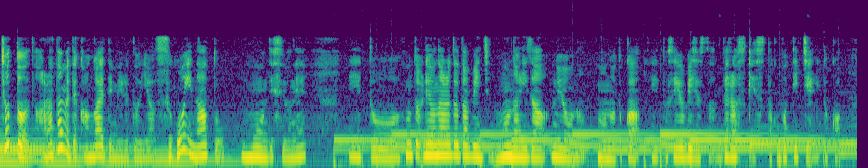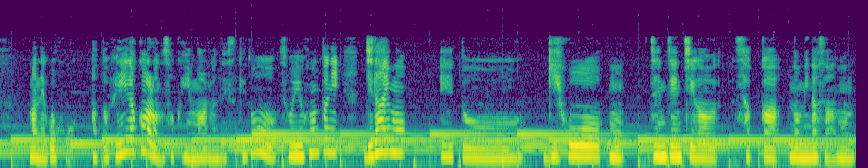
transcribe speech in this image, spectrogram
ちょっと改めて考えてみると、いや、すごいなと思うんですよね。えっ、ー、と、本当レオナルド・ダ・ヴィンチのモナリザのようなものとか、えっ、ー、と、西洋美術だベラスケスとかボティチェリとか、マネ・ゴッホ、あとフェリーダ・カーロの作品もあるんですけど、そういう本当に時代も、えっ、ー、と、技法も全然違う作家の皆さん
